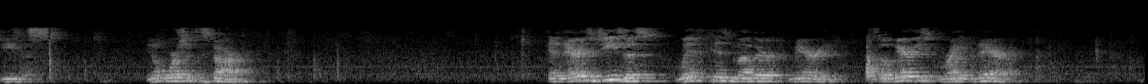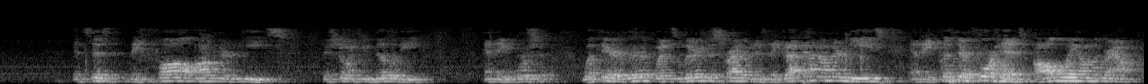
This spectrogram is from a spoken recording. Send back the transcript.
Jesus. You don't worship the star. And there is Jesus with his mother Mary. So Mary's right there. It says they fall on their knees. They're showing humility and they worship. What they're what it's literally describing is they got down on their knees and they put their foreheads all the way on the ground.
